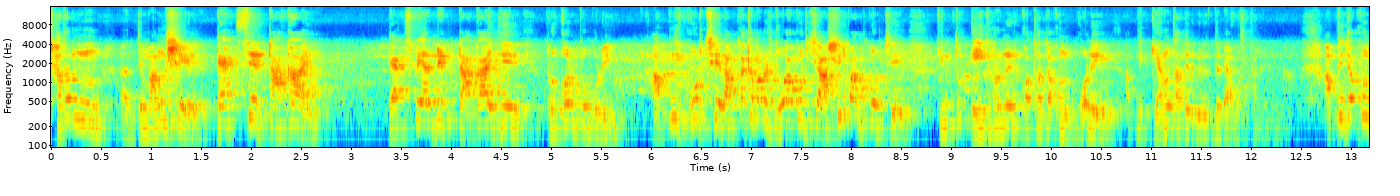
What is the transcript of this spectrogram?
সাধারণ যে মানুষের ট্যাক্সের টাকায় ট্যাক্স পেয়ারদের টাকায় যে প্রকল্পগুলি, আপনি করছেন, আপনাকে মানুষ দোয়া করছে, আশীর্বাদ করছে, কিন্তু এই ধরনের কথা যখন বলে, আপনি কেন তাদের বিরুদ্ধে ব্যবস্থা নেন না? আপনি যখন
